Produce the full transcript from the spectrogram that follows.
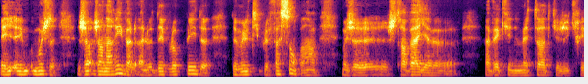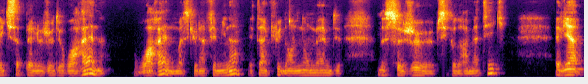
Et, moi, j'en arrive à, le développer de, multiples façons. moi, je, travaille euh, avec une méthode que j'ai créée qui s'appelle le jeu du roi-reine. Roi-reine, masculin-féminin, est inclus dans le nom même de, de ce jeu psychodramatique. Eh bien,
